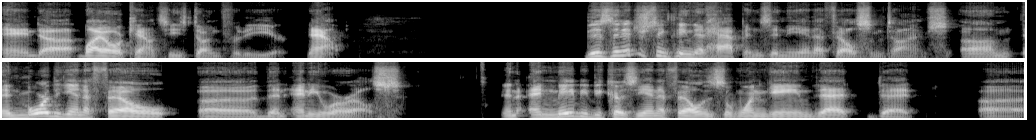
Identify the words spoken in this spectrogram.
And uh, by all accounts, he's done for the year. Now, there's an interesting thing that happens in the NFL sometimes, um, and more the NFL uh, than anywhere else and and maybe because the NFL is the one game that that uh,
